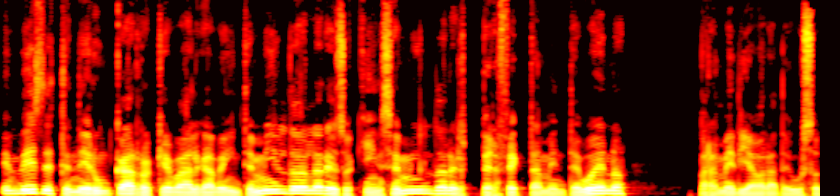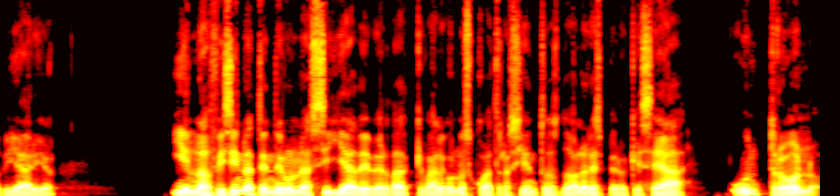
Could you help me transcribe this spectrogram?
En vez de tener un carro que valga 20 mil dólares o 15 mil dólares, perfectamente bueno, para media hora de uso diario, y en la oficina tener una silla de verdad que valga unos 400 dólares, pero que sea un trono.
